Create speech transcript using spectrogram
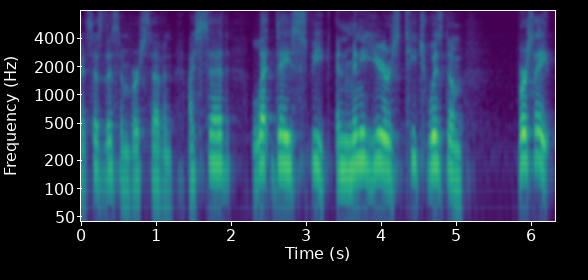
right, it says this in verse 7 I said, Let days speak, and many years teach wisdom. Verse 8,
